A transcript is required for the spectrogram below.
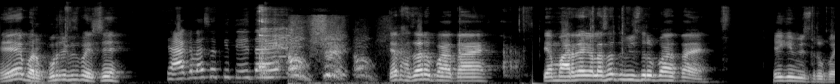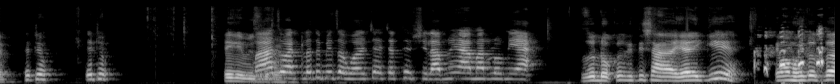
ए भरपूर जिंकलीस पैसे. ह्या ग्लासात किती येत आहे? त्यात हजार रुपये आता आहे. त्या मारल्या गलासात वीस रुपये आता आहे. हे घे वीस रुपये. ते ठेव ते ठेव. हे घे वीस माझ रुपये. वाटलं तुम्ही जवळच्या ह्याच्यात ठेवशील. नाही या मारलो मी या. तुझं डोकं किती शा हे आहे की? तेव्हा माहीत होतं.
